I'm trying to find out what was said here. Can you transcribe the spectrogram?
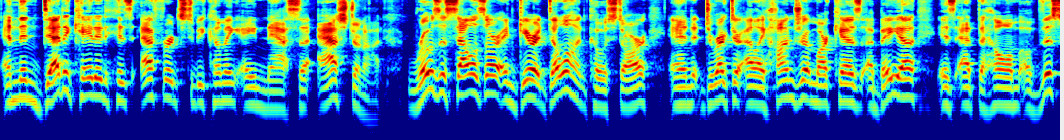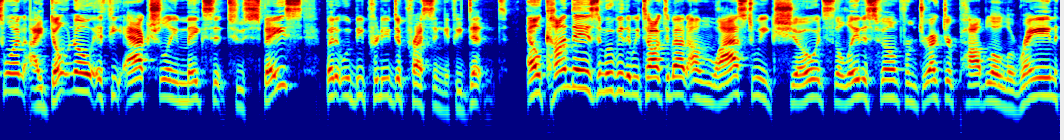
and then dedicated his efforts to becoming a NASA astronaut. Rosa Salazar and Garrett Dillahunt co star, and director Alejandra Marquez Abella is at the helm of this one. I don't know if he actually makes it to space, but it would be pretty depressing if he didn't. El Conde is a movie that we talked about on last week's show. It's the latest film from director Pablo Larraín,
